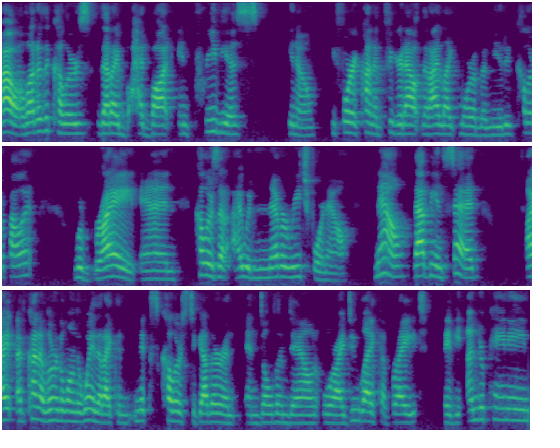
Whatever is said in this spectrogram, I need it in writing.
wow a lot of the colors that i had bought in previous you know, before I kind of figured out that I like more of a muted color palette, were bright and colors that I would never reach for now. Now, that being said, I, have kind of learned along the way that I can mix colors together and, and dull them down, or I do like a bright, maybe underpainting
